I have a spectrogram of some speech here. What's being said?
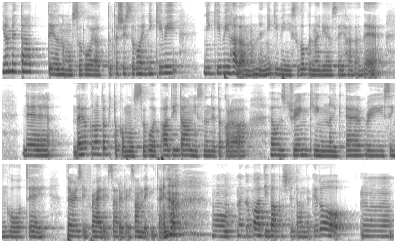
やめたっていうのもすごいあって、私すごいニキビ、ニキビ肌のね、ニキビにすごくなりやすい肌で、で、大学の時とかもすごいパーティータウンに住んでたから、I was drinking like every single day. Thursday, Friday, Saturday, Sunday みたいな もうなんかパーティーばっかしてたんだけど、うん、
